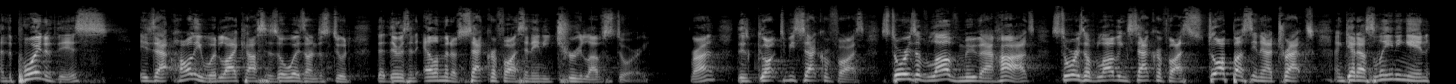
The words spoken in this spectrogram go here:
And the point of this is that Hollywood, like us, has always understood that there is an element of sacrifice in any true love story. Right? There's got to be sacrifice. Stories of love move our hearts. Stories of loving sacrifice stop us in our tracks and get us leaning in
